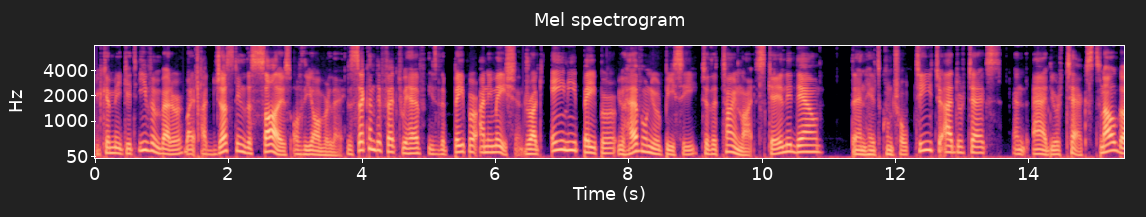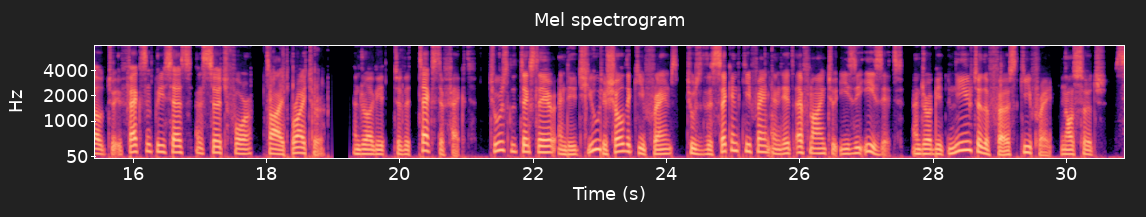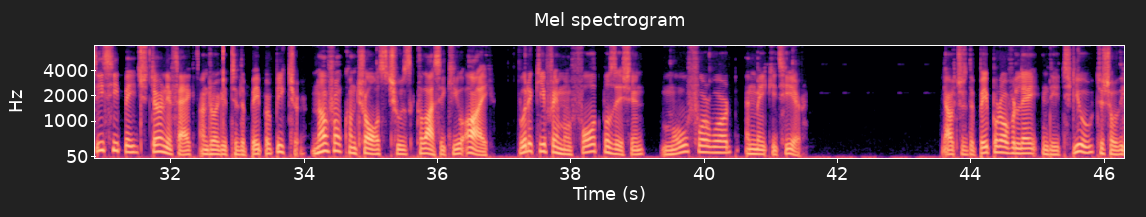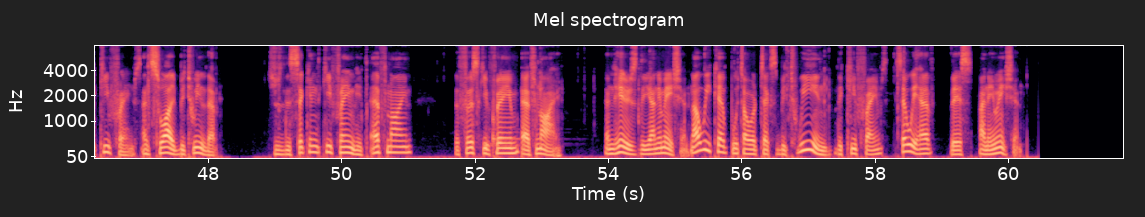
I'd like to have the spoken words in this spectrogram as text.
You can make it even better by adjusting the size of the overlay. The second effect we have is the paper animation. Drag any paper you have on your PC to the timeline. Scale it down, then hit Ctrl T to add your text and add your text. Now go to Effects and Presets and search for Typewriter and drag it to the text effect. Choose the text layer and hit U to show the keyframes. Choose the second keyframe and hit F9 to easy ease it and drag it near to the first keyframe. Now search CC page turn effect and drag it to the paper picture. Now from controls choose classic UI. Put a keyframe on fold position, move forward and make it here. Now choose the paper overlay and hit U to show the keyframes and swipe between them. Choose the second keyframe, hit F9, the first keyframe, F9. And here is the animation. Now we can put our text between the keyframes, so we have this animation.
